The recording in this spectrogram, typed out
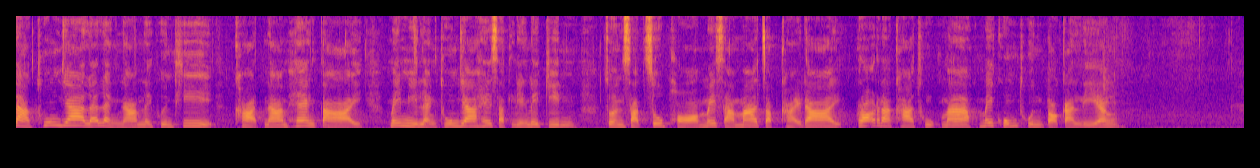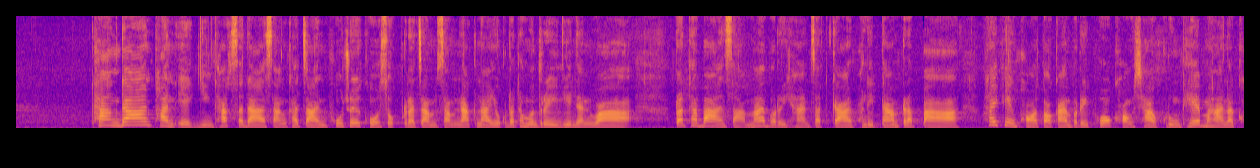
จากทุ่งหญ้าและแหล่งน้ำในพื้นที่ขาดน้ำแห้งตาย ไม่มีแหล่งทุ่งหญ้าให้สัตว์เลี้ยงได้กิน จนสัตว์สู้ผอมไม่สามารถจับขายได้ เพราะราคาถูกมากไม่คุ้มทุนต่อการเลี้ยงทางด้านพันเอกหญิงทักษดาสังขจันทร์ผู้ช่วยโฆษกประจำสำนักนายกรัฐมนตรียืนยันว่า รัฐบาลสามารถบริหารจัดการผลิตน้ำประปา ให้เพียงพอต่อการบริโภคของชาวกรุงเทพมหานค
